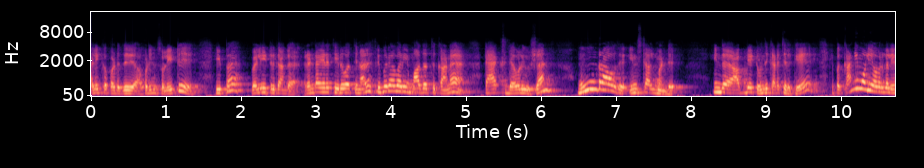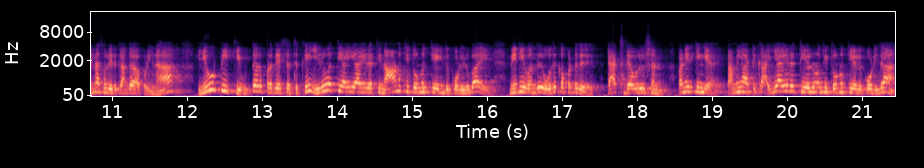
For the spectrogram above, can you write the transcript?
அளிக்கப்படுது அப்படின்னு சொல்லிட்டு இப்போ வெளியிட்டிருக்காங்க. ரெண்டாயிரத்தி இருபத்தி நாலு பிப்ரவரி மாதத்துக்கான டேக்ஸ் டெவல்யூஷன் மூன்றாவது இன்ஸ்டால்மெண்ட்டு இந்த அப்டேட் வந்து கிடச்சிருக்கு. இப்போ கனிமொழி அவர்கள் என்ன சொல்லியிருக்காங்க அப்படின்னா யூபிக்கு உத்தரப்பிரதேசத்துக்கு இருபத்தி ஐயாயிரத்தி நானூற்றி தொண்ணூற்றி ஐந்து கோடி ரூபாய் நிதி வந்து ஒதுக்கப்பட்டது. டேக்ஸ் டெவல்யூஷன் பண்ணியிருக்கீங்க. தமிழ்நாட்டுக்கு ஐயாயிரத்தி எழுநூற்றி தொண்ணூற்றி ஏழு கோடி தான்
